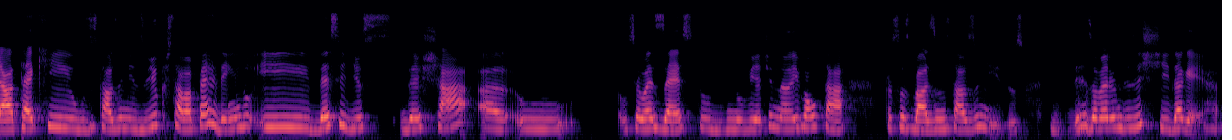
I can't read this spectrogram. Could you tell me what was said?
até que os Estados Unidos viu que estava perdendo e decidiu deixar a, o, o seu exército no Vietnã e voltar para suas bases nos Estados Unidos. Resolveram desistir da guerra.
